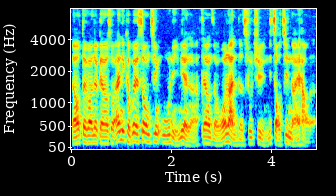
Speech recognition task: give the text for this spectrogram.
然后对方就跟他说：“哎，你可不可以送进屋里面啊？这样子我懒得出去，你走进来好了。”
